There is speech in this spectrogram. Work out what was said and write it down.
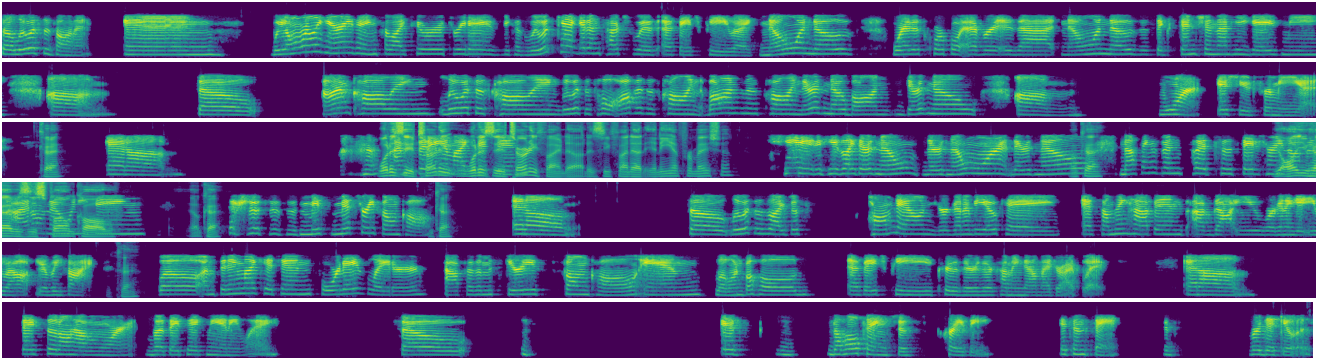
so Lewis is on it. And we don't really hear anything for like two or three days because Lewis can't get in touch with FHP. Like, no one knows where this Corporal Everett is at. No one knows this extension that he gave me. Um, so I'm calling. Lewis is calling. Lewis's whole office is calling. The bondsman's calling. There is no bond. There is no um, warrant issued for me yet. Okay. And um, What does the attorney what does the attorney find out? Does he find out any information? He he's like, there's no there's no warrant. There's no Okay. nothing's been put to the state attorney's All you have is I this phone call. Okay. There's just this mis- mystery phone call. Okay. And um, so Lewis is like, just calm down. You're going to be okay. If something happens, I've got you. We're going to get you out. You'll be fine. Okay. Well, I'm sitting in my kitchen four days later after the mysterious phone call, and lo and behold, FHP cruisers are coming down my driveway. And um, they still don't have a warrant, but they take me anyway. So it's the whole thing's just crazy. It's insane. It's ridiculous.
